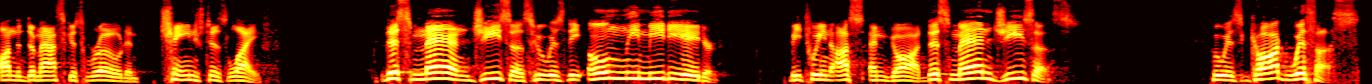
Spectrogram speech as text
on the Damascus Road and changed his life. This man, Jesus, who is the only mediator between us and God. This man, Jesus, who is God with us,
